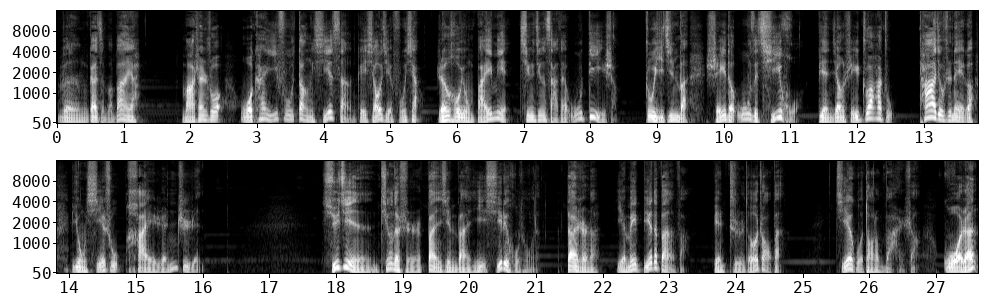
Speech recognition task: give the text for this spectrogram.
问：“该怎么办呀？”马山说。我开一副荡邪伞给小姐服下，然后用白面轻轻撒在屋地上。注意，今晚谁的屋子起火，便将谁抓住。他就是那个用邪术害人之人。徐进听的是半信半疑，稀里糊涂的，但是呢，也没别的办法，便只得照办。结果到了晚上，果然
